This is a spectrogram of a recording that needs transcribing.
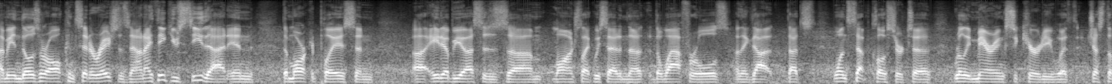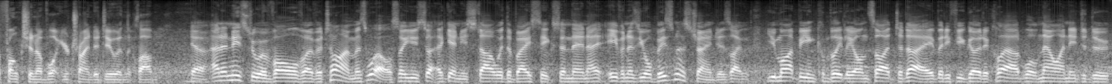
I mean, those are all considerations now, and I think you see that in the marketplace and uh, AWS is um, launched, like we said, in the, the WAF rules. I think that, that's one step closer to really marrying security with just the function of what you're trying to do in the cloud. Yeah, and it needs to evolve over time as well. So you again, you start with the basics, and then uh, even as your business changes, like you might be completely on site today, but if you go to cloud, well, now I need to do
